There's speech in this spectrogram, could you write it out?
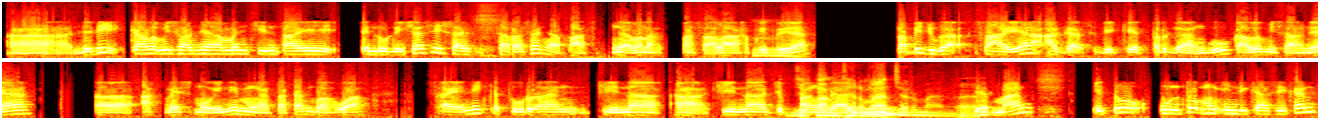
Ah, jadi kalau misalnya mencintai Indonesia sih saya, saya rasa nggak pas nggak masalah gitu Hmm. ya. Tapi juga saya agak sedikit terganggu kalau misalnya eh, Agnes Mo ini mengatakan bahwa saya ini keturunan Cina, ah, Cina, Jepang, Jepang, dan Jerman. Jerman. Jerman itu untuk mengindikasikan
